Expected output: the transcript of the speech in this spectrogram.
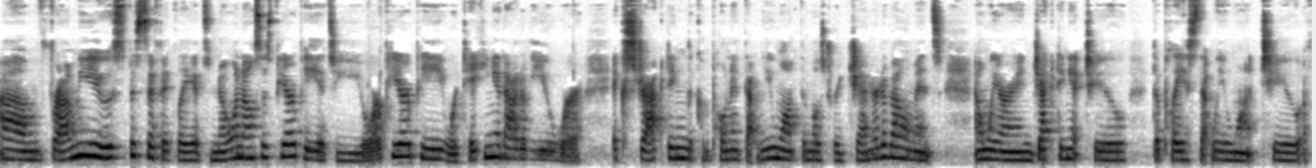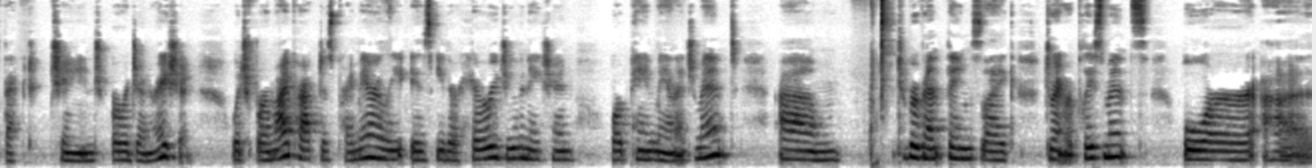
um, from you specifically. It's no one else's PRP, it's your PRP. We're taking it out of you, we're extracting the component that we want, the most regenerative elements, and we are injecting it to the place that we want to affect change or regeneration, which for my practice primarily is either hair rejuvenation or pain management. Um, to prevent things like joint replacements or uh,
